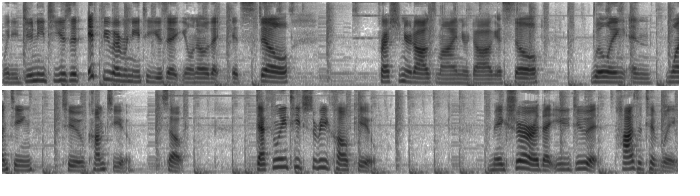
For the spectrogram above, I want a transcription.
when you do need to use it, if you ever need to use it, you'll know that it's still fresh in your dog's mind. Your dog is still willing and wanting to come to you. So definitely teach the recall cue. Make sure that you do it positively.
